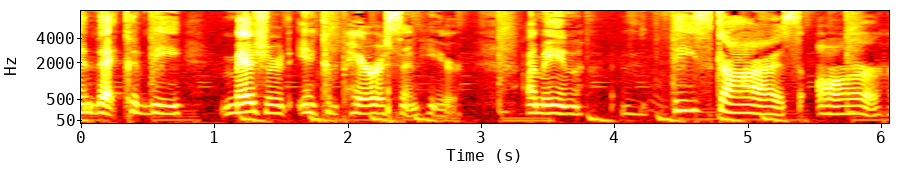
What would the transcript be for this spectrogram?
and that could be measured in comparison here. I mean, these guys are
